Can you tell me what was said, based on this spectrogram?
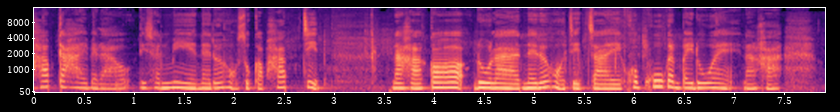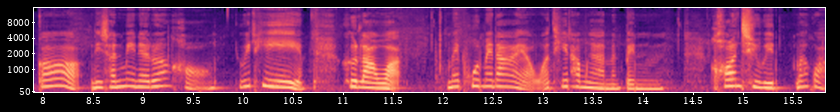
ภาพกายไปแล้ว ดิฉันมีในเรื่องของสุขภาพจิต นะคะ ก็ดูแลในเรื่องของจิตใจควบคู่กันไปด้วยนะคะ ก็ดิฉันมีในเรื่องของวิธีคือเราอะไม่พูดไม่ได้อะว่าที่ทำงานมันเป็นค่อนชีวิตมากกว่า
